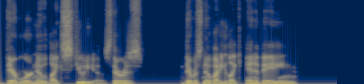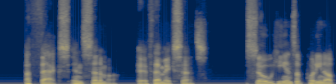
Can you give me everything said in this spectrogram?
there were no like studios there was there was nobody like innovating effects in cinema if that makes sense so he ends up putting up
